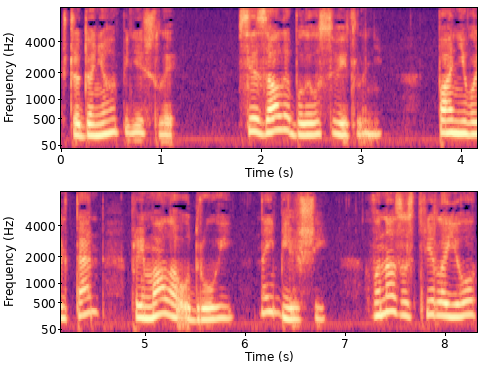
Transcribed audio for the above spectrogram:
що до нього підійшли. Всі зали були освітлені. Пані Вольтен приймала у другій, найбільшій. Вона зустріла його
